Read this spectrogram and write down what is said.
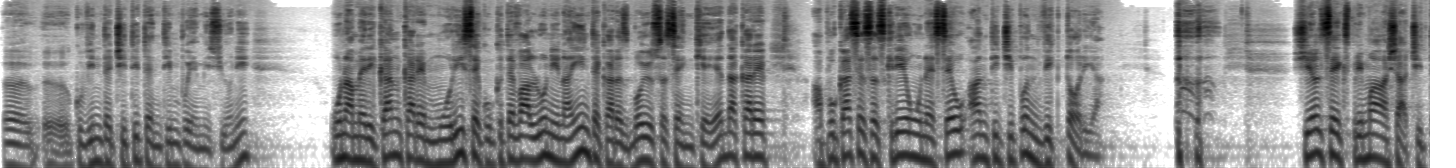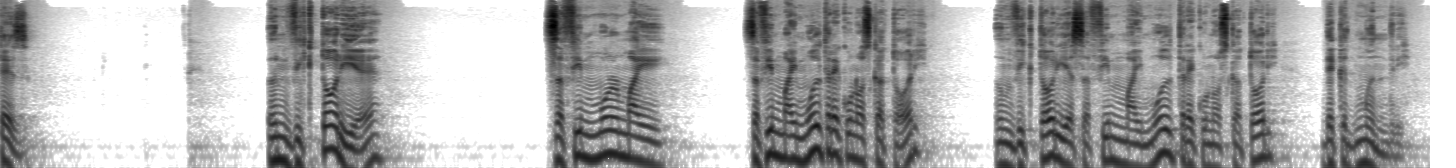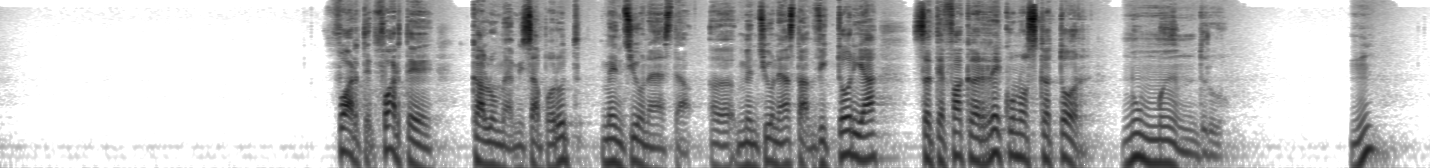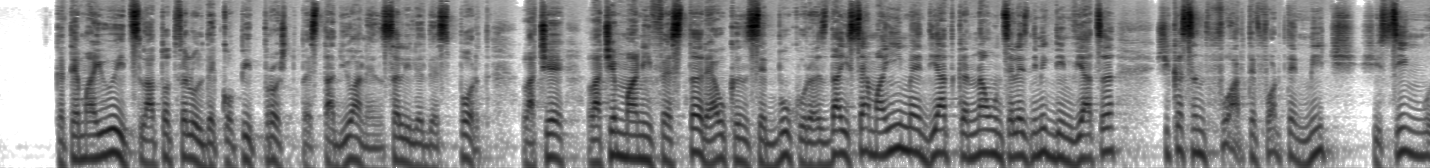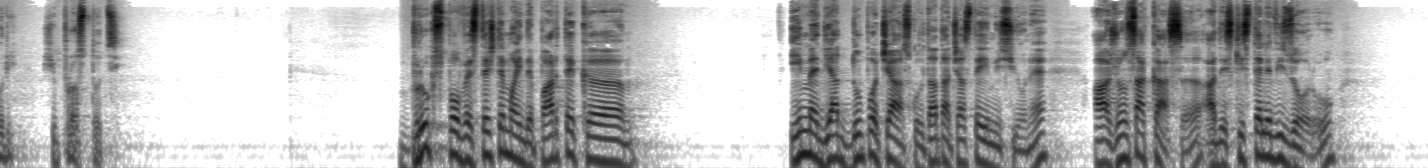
uh, cuvinte citite în timpul emisiunii, un american care murise cu câteva luni înainte ca războiul să se încheie, dar care apucase să scrie un eseu anticipând victoria. și el se exprima așa, citez. În victorie să fim mult mai să fim mai mult recunoscători, în victorie să fim mai mult recunoscători decât mândri. Foarte, foarte ca lumea mi s-a părut mențiunea asta, uh, mențiunea asta, victoria să te facă recunoscător, nu mândru. Hm? Că te mai uiți la tot felul de copii proști pe stadioane, în sălile de sport, la ce, la ce manifestări au când se bucură, îți dai seama imediat că n-au înțeles nimic din viață și că sunt foarte, foarte mici și singuri și prostuți. Brooks povestește mai departe că imediat după ce a ascultat această emisiune, a ajuns acasă, a deschis televizorul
